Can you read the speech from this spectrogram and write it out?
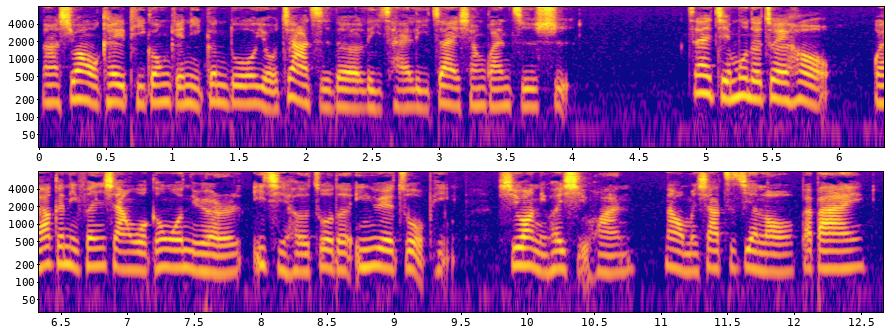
那希望我可以提供给你更多有价值的理财理债相关知识。在节目的最后，我要跟你分享我跟我女儿一起合作的音乐作品，希望你会喜欢。那我们下次见喽，拜拜。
